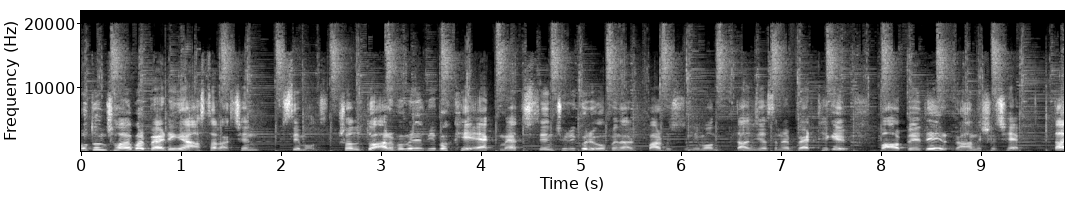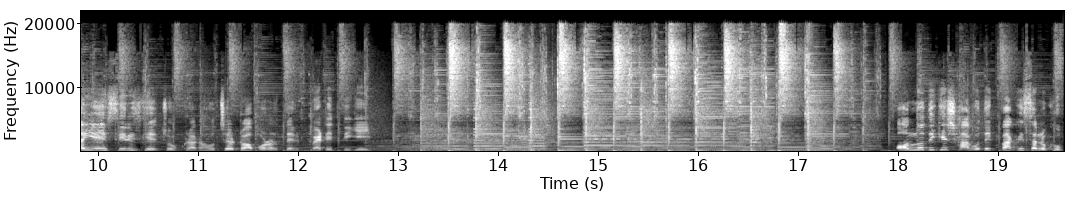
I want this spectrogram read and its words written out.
প্রথম ছয়বার ব্যাটিংয়ে আস্থা রাখছেন সিমন্স। সংযুক্ত আরব আমিরাতের বিপক্ষে এক ম্যাচ সেঞ্চুরি করে ওপেনার পারভেজ নিমন তানজি হাসানের ব্যাট থেকে পাওয়ার প্লেতে রান এসেছে। তাই এই সিরিজকে চোখ রাখা হচ্ছে টপ অর্ডারদের ব্যাটের দিকেই। অন্যদিকে স্বাগতিক পাকিস্তানও খুব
